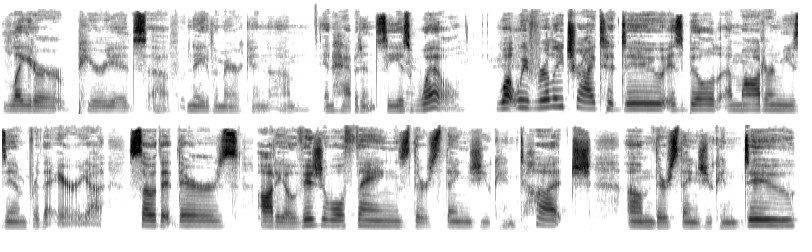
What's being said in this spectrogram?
later periods of Native American um, inhabitancy as well. What we've really tried to do is build a modern museum for the area so that there's audio visual things, there's things you can touch, um, there's things you can do,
